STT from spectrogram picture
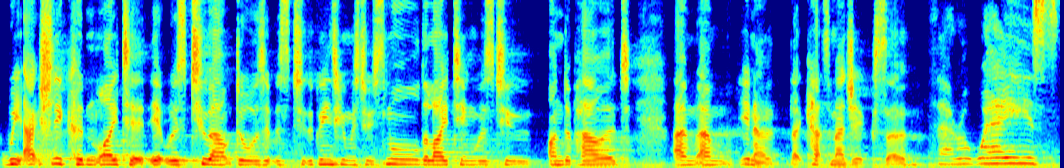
we actually couldn't light it. It was too outdoors. It was too, the green screen was too small. The lighting was too underpowered. And, um, you know, like Kat's magic, so. There are ways.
